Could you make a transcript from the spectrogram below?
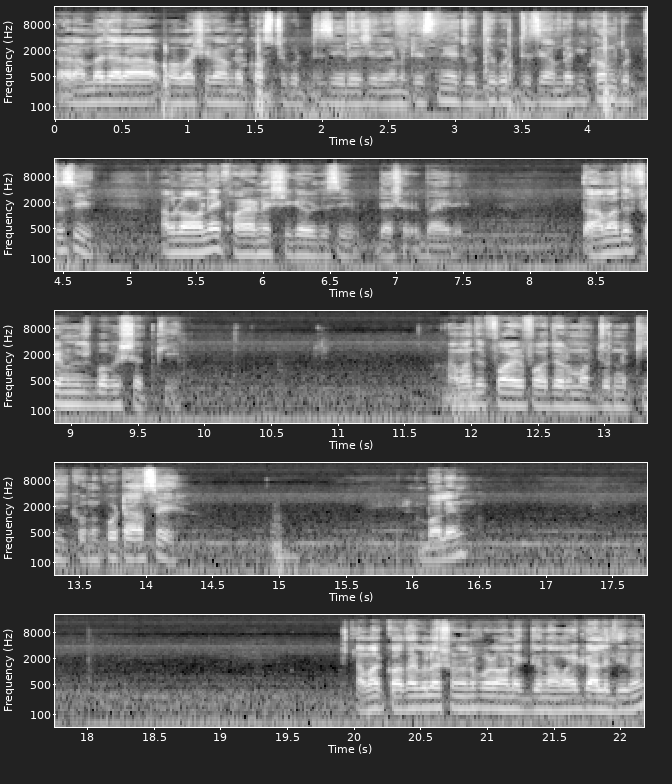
কারণ আমরা যারা প্রবাসীরা আমরা কষ্ট করতেছি, দেশের রেমিটেন্স নিয়ে যুদ্ধ করতেছি, আমরা কি কম করতেছি? আমরা অনেক হয়রানির শিকার হইতেছি দেশের বাইরে। তো আমাদের ফ্যামিলির ভবিষ্যৎ কি? আমাদের পরের প্রজন্মর জন্য কি কোনো কোটা আছে? বলেন। আমার কথাগুলো শোনার পরে অনেকজন আমার গালি দিবেন।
